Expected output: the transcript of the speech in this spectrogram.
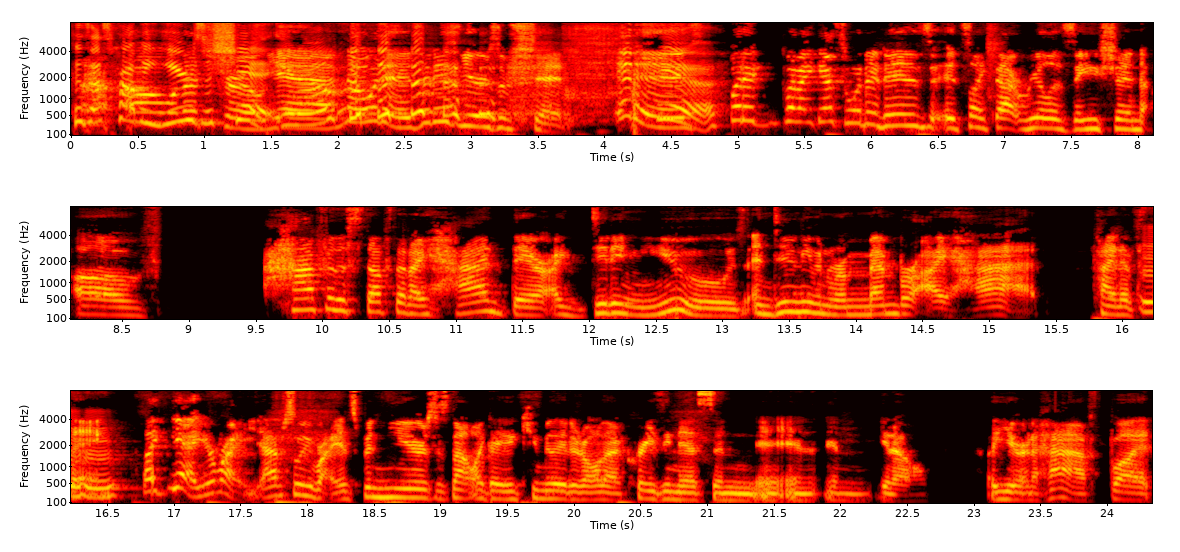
Because that's probably Oh, well, years that's of true. shit. Yeah, you know? no, it is. It is years of shit. It is. Yeah. But it but I guess what it is, it's like that realization of half of the stuff that I had there I didn't use and didn't even remember I had kind of thing. Mhm. Like, yeah, you're right. You're absolutely right. It's been years. It's not like I accumulated all that craziness in in, in, in you know, a year and a half, but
